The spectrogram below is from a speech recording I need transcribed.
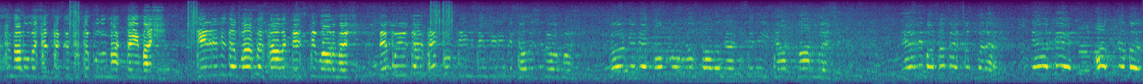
açısından ulaşım sıkıntısı bulunmaktaymış. Çevremizde fazla sağlık tesisi varmış ve bu yüzden Fethullah'ımızın birimi çalışmıyormuş. Bölgede toplum ruh sağlığı merkezine ihtiyaç varmış. Değerli basın mensupları, değerli halkımız,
